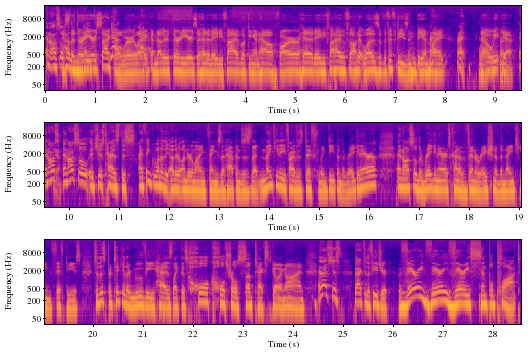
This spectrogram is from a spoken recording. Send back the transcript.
and also It's how the the 30 nin- year cycle. Yeah, We're like yeah. another 30 years ahead of 85, looking at how far ahead 85 thought it was of the 50s and being right, like, right. now we, yeah. And also, Yeah. and also, it just has this. I think one of the other underlying things that happens is that 1985 is definitely deep in the Reagan era, and also the Reagan era is kind of veneration of the 1950s. So this particular movie has like this whole cultural subtext going on, and that's just Back to the Future. Very, very, very simple plot.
